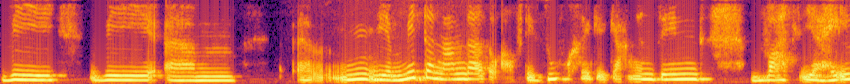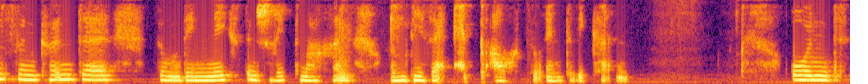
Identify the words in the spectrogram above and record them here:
wie, wie ähm, äh, wir miteinander so auf die Suche gegangen sind, was ihr helfen könnte, zum den nächsten Schritt machen, um diese App auch zu entwickeln. Und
